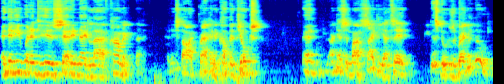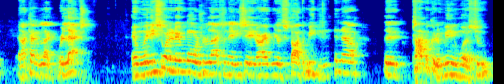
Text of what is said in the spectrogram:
and then he went into his Saturday Night Live comic thing. And he started cracking a couple of jokes. And I guess in my psyche, I said, this dude is a regular dude. And I kind of like relaxed. And when he saw that everyone was relaxing there, he said, all right, we'll start the meeting. And now the topic of the meeting was to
